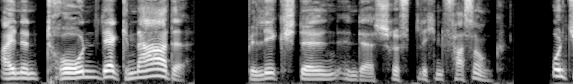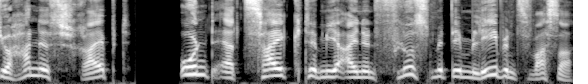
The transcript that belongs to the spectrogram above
einen Thron der Gnade. Belegstellen in der schriftlichen Fassung. Und Johannes schreibt, und er zeigte mir einen Fluss mit dem Lebenswasser,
